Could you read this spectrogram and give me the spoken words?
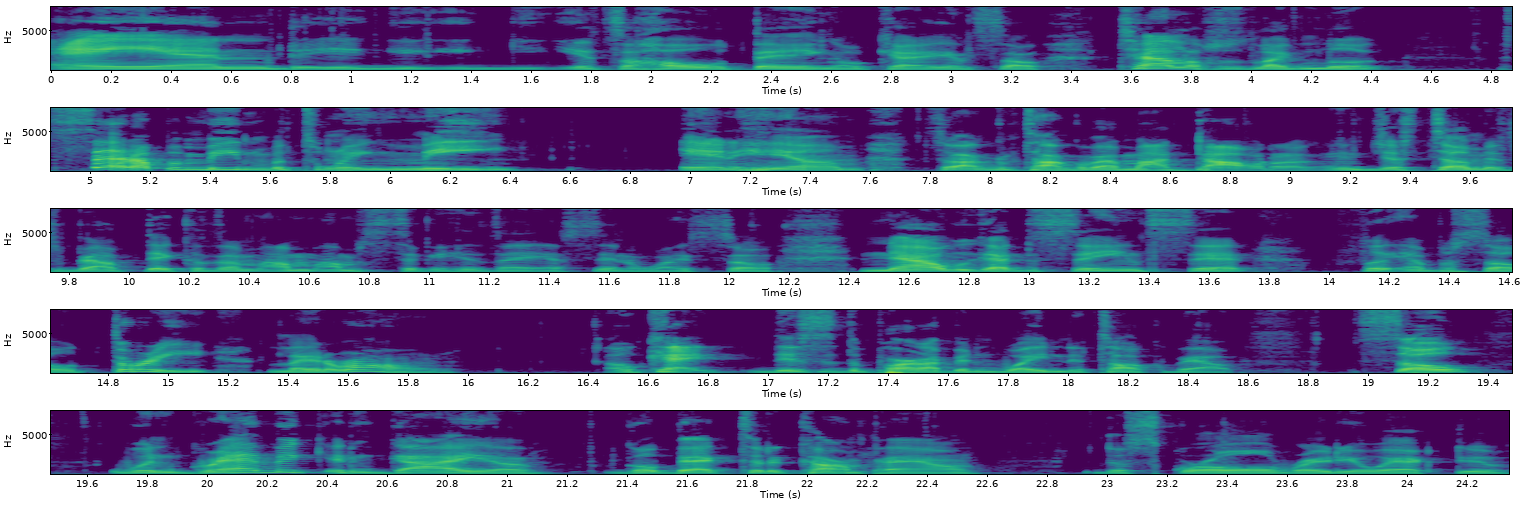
and it's a whole thing, okay. And so Talos was like, look, set up a meeting between me and him so I can talk about my daughter and just tell me it's about that because I'm, I'm I'm sick of his ass anyway. So now we got the scene set for episode three later on. Okay, this is the part I've been waiting to talk about. So when Gravik and G'iah go back to the compound, the Skrull radioactive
